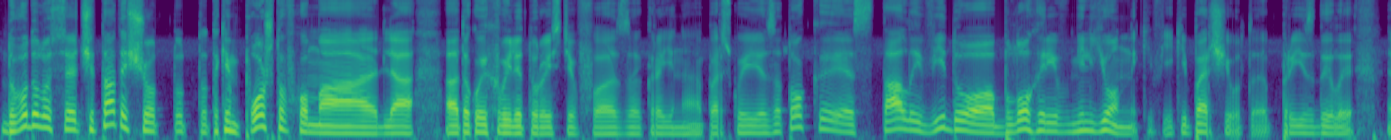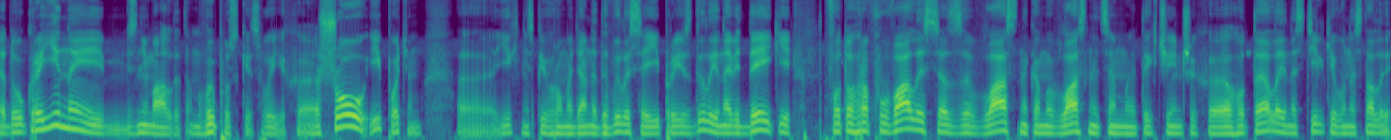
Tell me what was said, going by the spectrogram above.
Доводилося читати, що тут таким поштовхом для такої хвилі туристів з країни перської затоки стали відео блогерів-мільйонників, які перші от е, приїздили до України, знімали там випуски своїх е, шоу, і потім е, їхні співгромадяни дивилися і приїздили. І навіть деякі фотографувалися з власниками, власницями тих чи інших готелей, настільки вони стали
